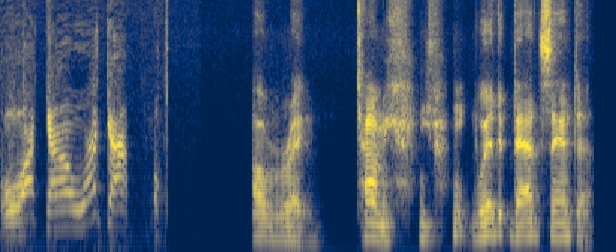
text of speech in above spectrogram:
Waka waka. All right, Tommy, would Bad Santa,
